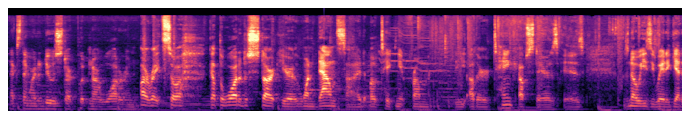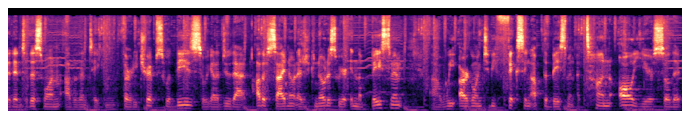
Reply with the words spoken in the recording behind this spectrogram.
next thing we're gonna do is start putting our water in. All right, so I got the water to start here. One downside about taking it from the other tank upstairs is there's no easy way to get it into this one other than taking 30 trips with these, so we gotta do that. Other side note, as you can notice, we are in the basement. Uh, we are going to be fixing up the basement a ton all year so that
